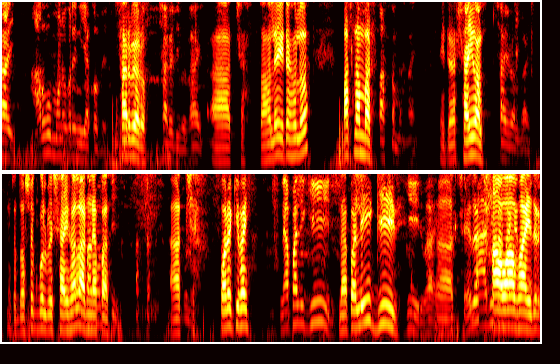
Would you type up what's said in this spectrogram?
ভাই। আরও মনে করেন ইয়া হবে ছাড়বে আরও? ছাড়ে দিবে ভাই। আচ্ছা তাহলে এটা হলো পাঁচ নাম্বার। পাঁচ নম্বর ভাই। এটা শাহিওয়াল সাইওয়াল ভাই। আচ্ছা দর্শক বলবে শাহিওয়াল আর নেপাল। আচ্ছা। আচ্ছা পরে কি ভাই? নেপালি গির। নেপালি গির। গির ভাই। আচ্ছা এদের খাওয়া ভাই এদের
